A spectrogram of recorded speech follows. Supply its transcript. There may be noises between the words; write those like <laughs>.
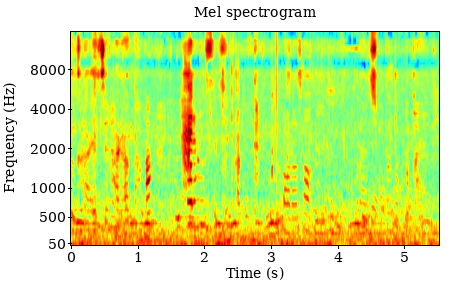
파이브 가이즈 가려다가 해랑 스시 갑니다. 걸어서 한 10분 정도 가야 돼.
